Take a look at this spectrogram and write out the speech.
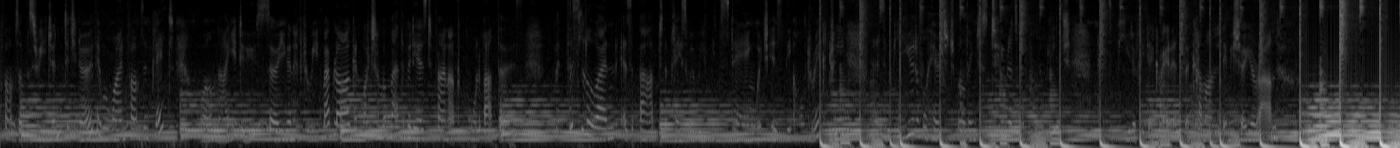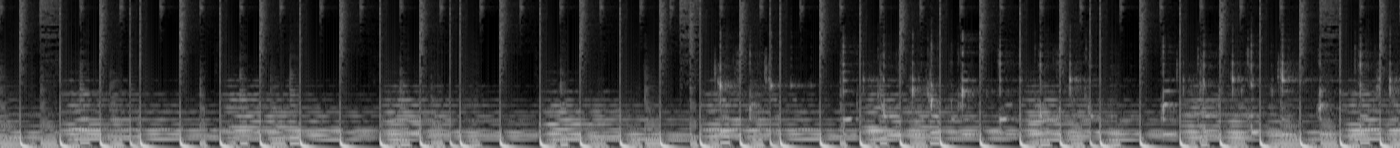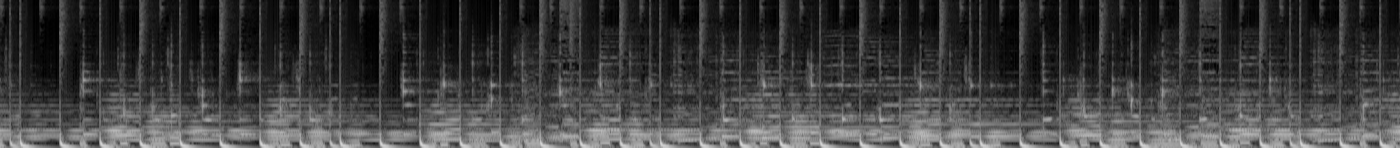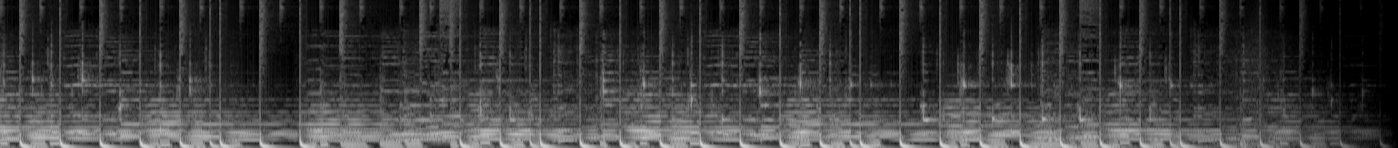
farms of this region. Did you know there were wine farms in Plett? Well, now you do. So you're going to have to read my blog and watch some of my other videos to find out all about those. But this little one is about the place where we've been staying, which is the Old Rectory.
